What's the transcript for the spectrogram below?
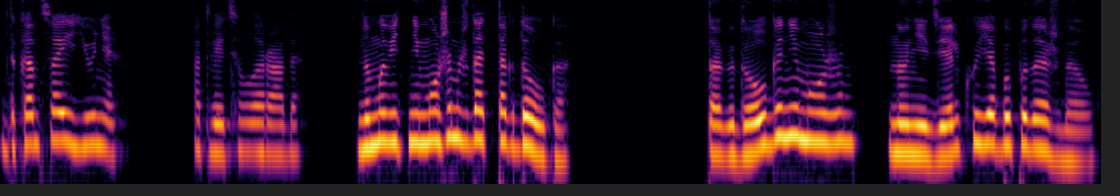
«До конца июня», — ответила Рада. «Но мы ведь не можем ждать так долго. Так долго не можем, но недельку я бы подождал.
